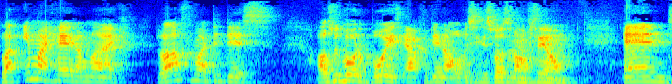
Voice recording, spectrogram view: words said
like in my head, I'm like, the last time I did this, I was with all the boys out for dinner, obviously this wasn't on film, and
